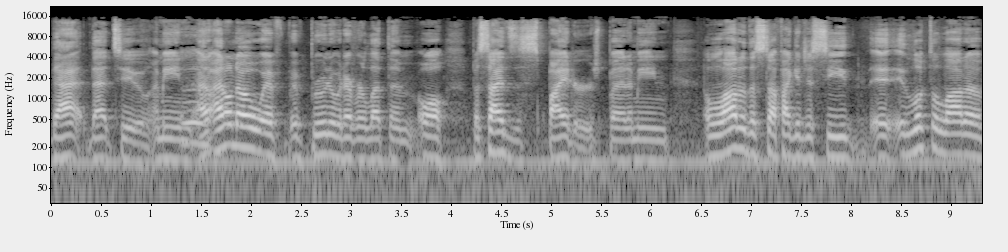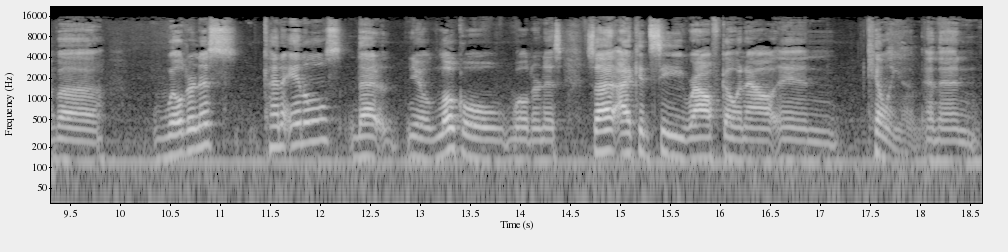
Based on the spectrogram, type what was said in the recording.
That that too. I mean, I, I don't know if, if Bruno would ever let them. Well, besides the spiders, but I mean, a lot of the stuff I could just see. It, it looked a lot of uh, wilderness kind of animals that you know local wilderness. So I, I could see Ralph going out and killing them, and then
